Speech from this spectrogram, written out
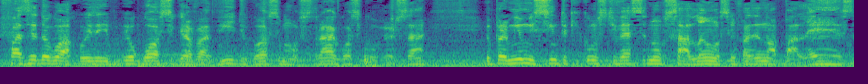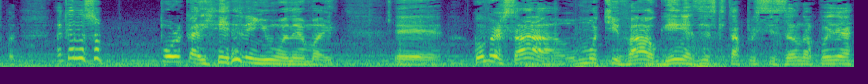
fazendo alguma coisa. Eu gosto de gravar vídeo, gosto de mostrar, gosto de conversar. Eu, pra mim, eu me sinto aqui como se estivesse num salão, assim, fazendo uma palestra. Aqui eu não sou porcaria nenhuma, né, mas é, conversar, motivar alguém, às vezes que tá precisando uma coisa,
